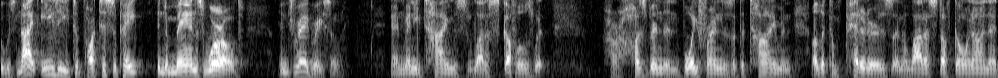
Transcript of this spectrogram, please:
it was not easy to participate in the man's world in drag racing. And many times, a lot of scuffles with her husband and boyfriends at the time and other competitors and a lot of stuff going on that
